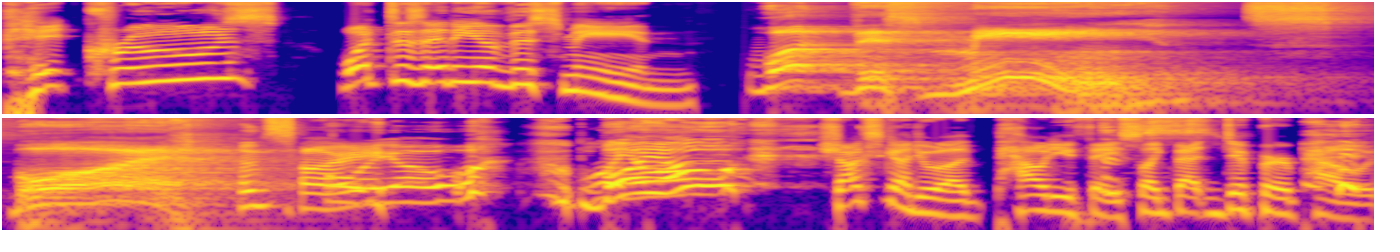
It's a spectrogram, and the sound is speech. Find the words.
Pit crews? What does any of this mean? What this means, boy. I'm sorry. Boyo. Boyo? Shock's gonna do a pouty face like that dipper pout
